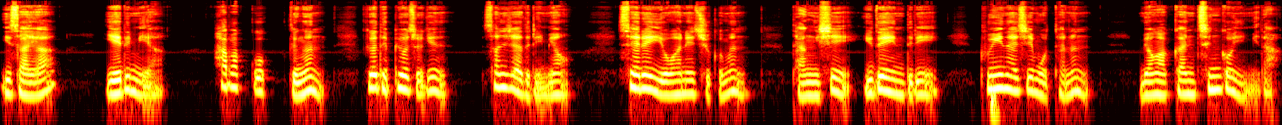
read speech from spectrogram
이사야, 예르미야, 하박국 등은 그 대표적인 선지자들이며 세례 요한의 죽음은 당시 유대인들이 부인하지 못하는 명확한 증거입니다.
